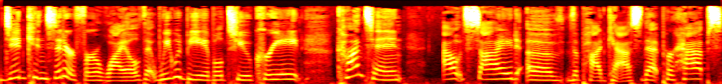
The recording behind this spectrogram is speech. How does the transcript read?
did consider for a while that we would be able to create content outside of the podcast that perhaps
